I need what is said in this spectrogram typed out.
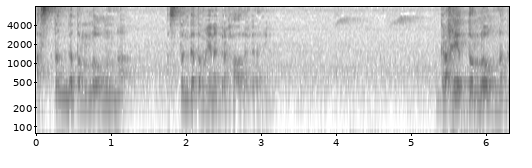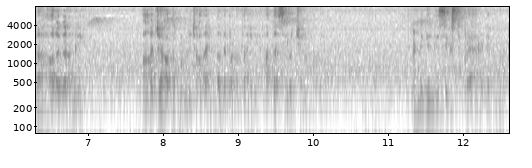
అస్తంగతంలో ఉన్న అస్తంగతమైన గ్రహాలు కానీ గ్రహ యుద్ధంలో ఉన్న గ్రహాలు కానీ ఆ జాతకుడిని చాలా ఇబ్బంది పడతాయి ఆ దశలు వచ్చినప్పుడు. అందుకే ఇది సిక్స్త్ ప్రయారిటీ అనమాట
